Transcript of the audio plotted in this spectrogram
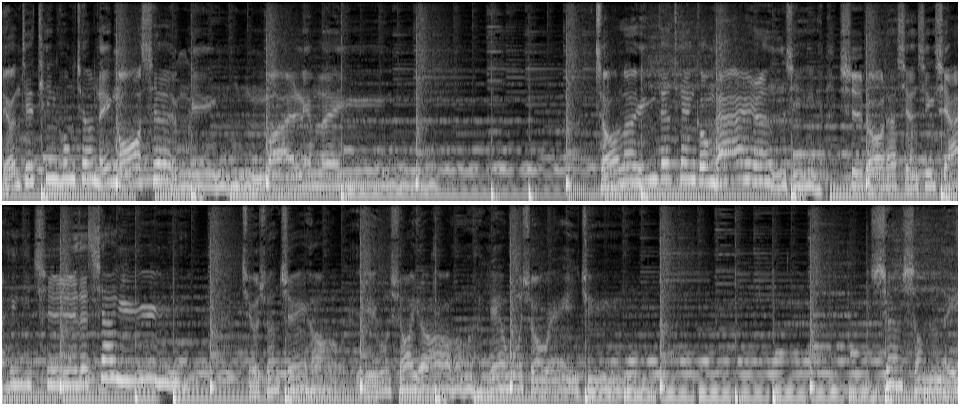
让这天空将你我相连，怀念你。坐了云的天空还任性，是否他相信下一次的相遇？就算最后一无所有，也无所畏惧。相信你，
